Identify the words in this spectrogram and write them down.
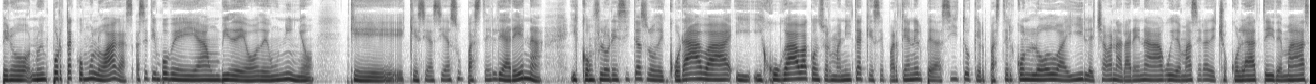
pero no importa cómo lo hagas. Hace tiempo veía un video de un niño que, que, se hacía su pastel de arena y con florecitas lo decoraba y, y, jugaba con su hermanita que se partían el pedacito, que el pastel con lodo ahí, le echaban a la arena agua y demás, era de chocolate y demás.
